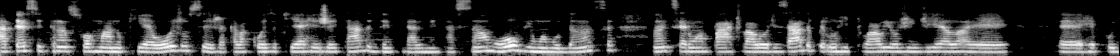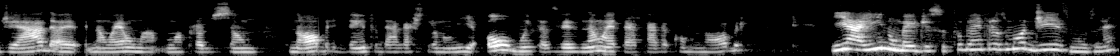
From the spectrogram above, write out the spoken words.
até se transformar no que é hoje, ou seja, aquela coisa que é rejeitada dentro da alimentação, houve uma mudança, antes era uma parte valorizada pelo ritual e hoje em dia ela é, é repudiada, é, não é uma, uma produção nobre dentro da gastronomia, ou muitas vezes não é tratada como nobre. E aí, no meio disso tudo, entra os modismos, né?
